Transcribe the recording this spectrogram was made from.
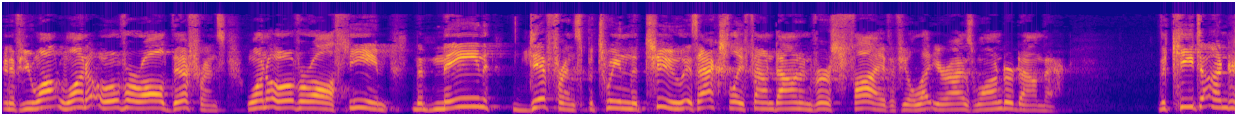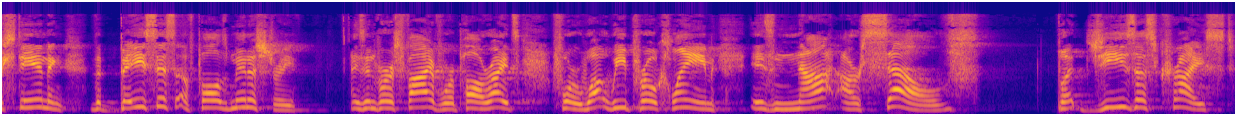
And if you want one overall difference, one overall theme, the main difference between the two is actually found down in verse five, if you'll let your eyes wander down there. The key to understanding the basis of Paul's ministry is in verse 5 where Paul writes, For what we proclaim is not ourselves, but Jesus Christ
